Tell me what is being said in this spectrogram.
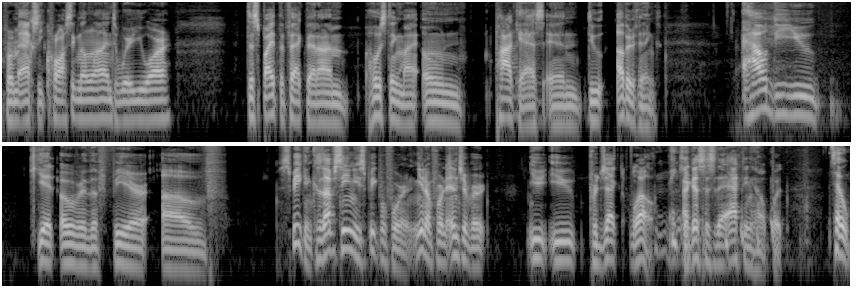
from actually crossing the line to where you are, despite the fact that I'm hosting my own podcast and do other things. How do you get over the fear of speaking? Because I've seen you speak before. and, You know, for an introvert, you you project well. Thank you. I you. guess it's the acting help, but So,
